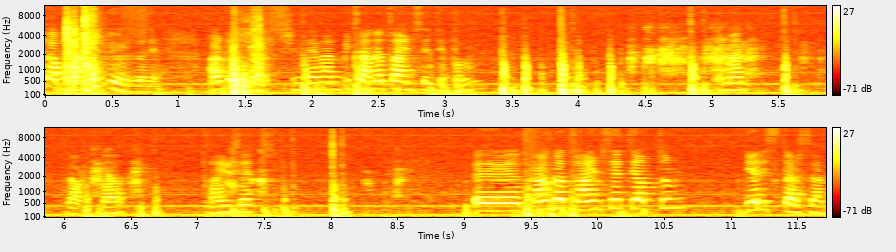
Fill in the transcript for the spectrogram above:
kapıdan çıkıyoruz hani. Arkadaşlar şimdi hemen bir tane time set yapalım. Hemen bir dakika. Time set. Ee, kanka time set yaptım. Gel istersen.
